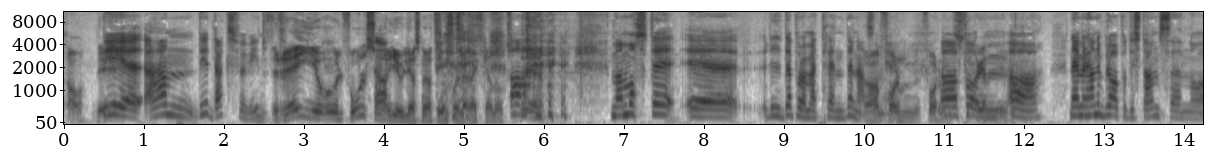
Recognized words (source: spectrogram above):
Ja, det, Det är, han, det är dags för vinst. Ray och Ulf Olsson Ja. har Julia snöat in på den här veckan också. Ja. Det, Man måste eh, rida på de här trenderna ja, som är. form, form, Ja, form, ja. Nej men han är bra på distansen och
